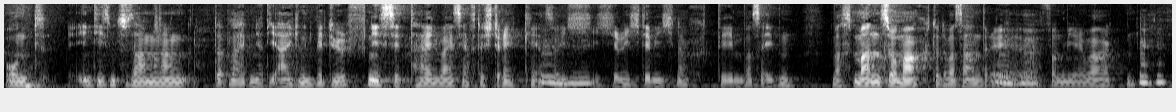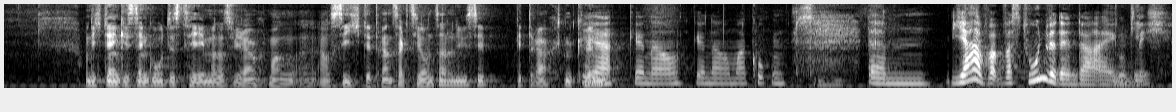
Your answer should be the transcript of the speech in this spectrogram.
Und in diesem Zusammenhang, da bleiben ja die eigenen Bedürfnisse teilweise auf der Strecke. Also mhm. ich, ich, richte mich nach dem, was eben, was man so macht oder was andere mhm. äh, von mir erwarten. Mhm. Und ich denke, es ist ein gutes Thema, das wir auch mal äh, aus Sicht der Transaktionsanalyse betrachten können. Ja, genau, genau, mal gucken. Mhm. Ähm, ja, was tun wir denn da eigentlich?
